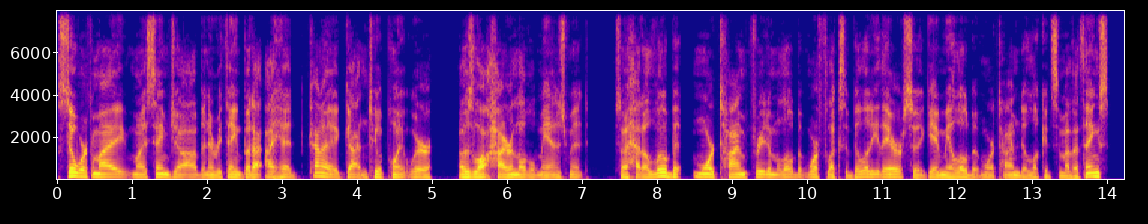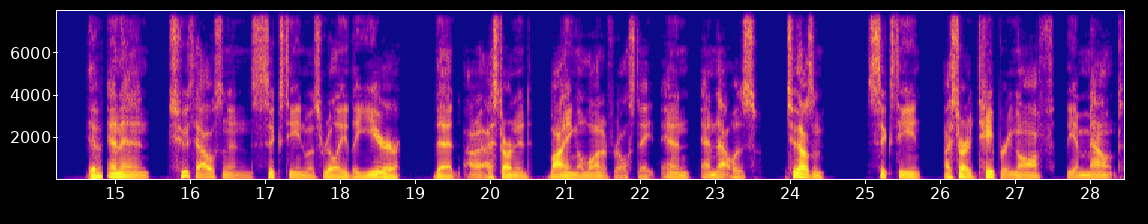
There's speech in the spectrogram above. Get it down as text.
still working my my same job and everything, but I, I had kind of gotten to a point where I was a lot higher level management. So I had a little bit more time freedom, a little bit more flexibility there. So it gave me a little bit more time to look at some other things. Yeah. And then 2016 was really the year that I, I started buying a lot of real estate. And and that was 2016 I started tapering off the amount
